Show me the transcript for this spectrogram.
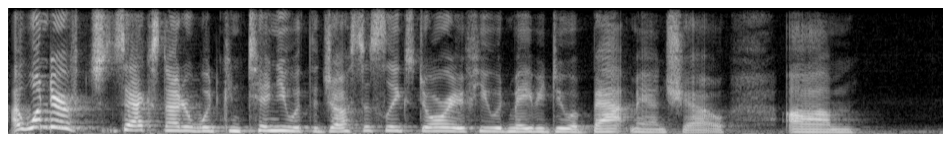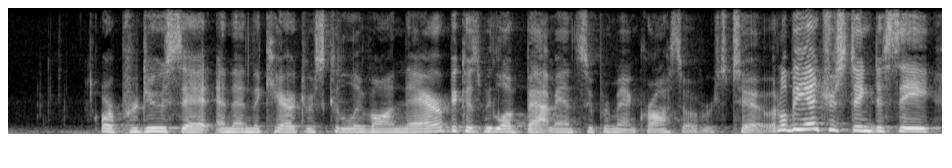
I wonder if Zack Snyder would continue with the Justice League story, if he would maybe do a Batman show. Um, or produce it and then the characters could live on there because we love Batman Superman crossovers too. It'll be interesting to see,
